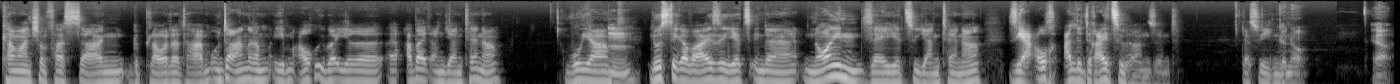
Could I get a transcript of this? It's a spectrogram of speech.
kann man schon fast sagen, geplaudert haben. Unter anderem eben auch über ihre äh, Arbeit an Jan Tenner, wo ja mhm. lustigerweise jetzt in der neuen Serie zu Jan Tenner sie ja auch alle drei zu hören sind. Deswegen genau. Ja,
